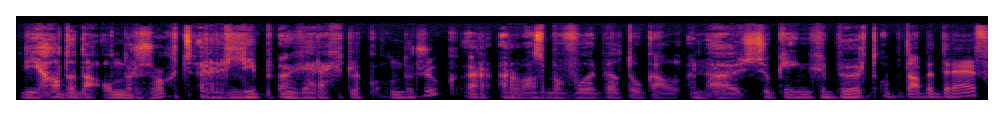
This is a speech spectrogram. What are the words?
die hadden dat onderzocht. Er liep een gerechtelijk onderzoek. Er, er was bijvoorbeeld ook al een huiszoeking gebeurd op dat bedrijf.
